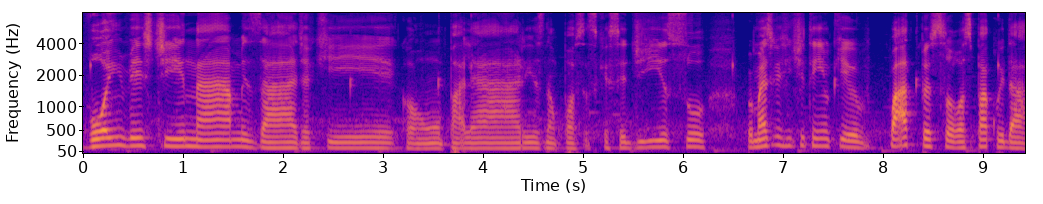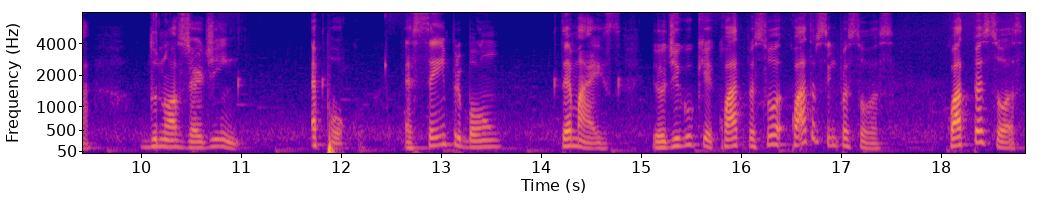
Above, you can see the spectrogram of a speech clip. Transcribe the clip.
Vou investir na amizade aqui com o Palhares, não posso esquecer disso. Por mais que a gente tenha o que quatro pessoas para cuidar do nosso jardim, é pouco. É sempre bom ter mais. Eu digo o quê? Quatro pessoas? Quatro ou cinco pessoas? Quatro pessoas.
